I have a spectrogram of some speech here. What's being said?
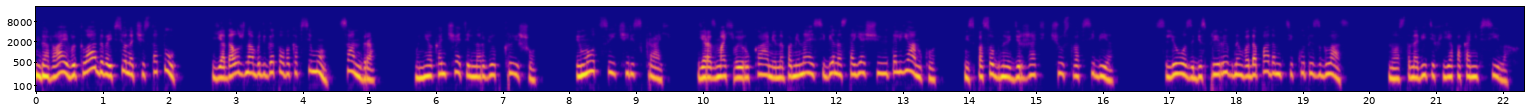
Давай, выкладывай все на чистоту. Я должна быть готова ко всему, Сандра. Мне окончательно рвет крышу. Эмоции через край. Я размахиваю руками, напоминая себе настоящую итальянку, неспособную держать чувства в себе. Слезы беспрерывным водопадом текут из глаз, но остановить их я пока не в силах.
